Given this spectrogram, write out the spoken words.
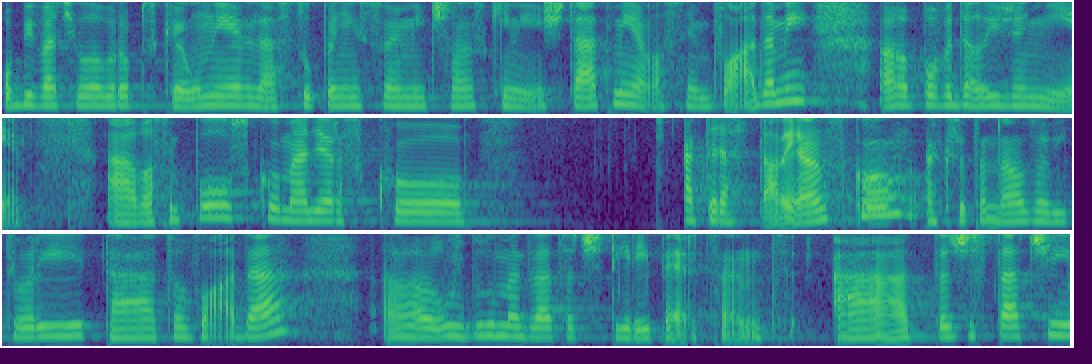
obyvateľov Európskej únie v zastúpení svojimi členskými štátmi a vlastne vládami eh, povedali, že nie. A vlastne Polsko, Maďarsko a teraz Taliansko, ak sa tam naozaj vytvorí táto vláda, uh, už budú mať 24%. A takže stačí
